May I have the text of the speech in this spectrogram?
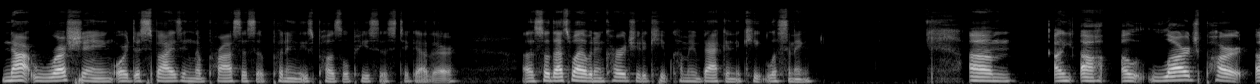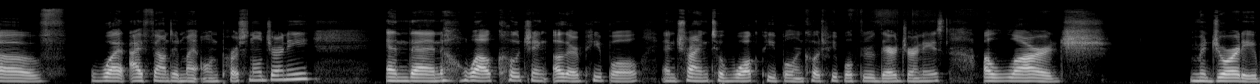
not rushing or despising the process of putting these puzzle pieces together. Uh, so that's why I would encourage you to keep coming back and to keep listening. Um, a, a, a large part of what I found in my own personal journey and then while coaching other people and trying to walk people and coach people through their journeys, a large majority,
